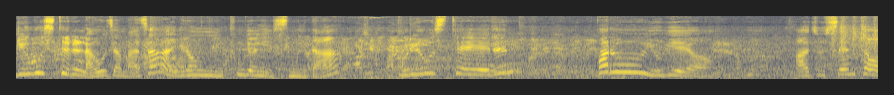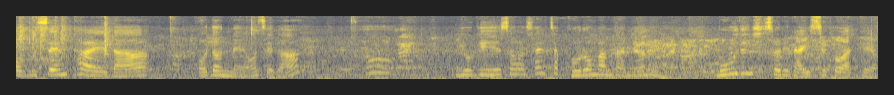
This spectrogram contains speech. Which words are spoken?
우리 호스텔을 나오자마자 이런 풍경이 있습니다. 우리 호스텔은 바로 여기에요. 아주 센터 오브 센터에다 얻었네요, 제가. 헉, 여기에서 살짝 걸어만 가면 모든 시설이 다 있을 것 같아요.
